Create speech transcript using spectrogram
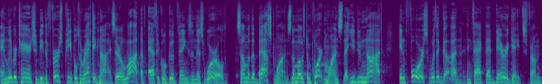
And libertarians should be the first people to recognize there are a lot of ethical good things in this world, some of the best ones, the most important ones, that you do not enforce with a gun. In fact, that derogates from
